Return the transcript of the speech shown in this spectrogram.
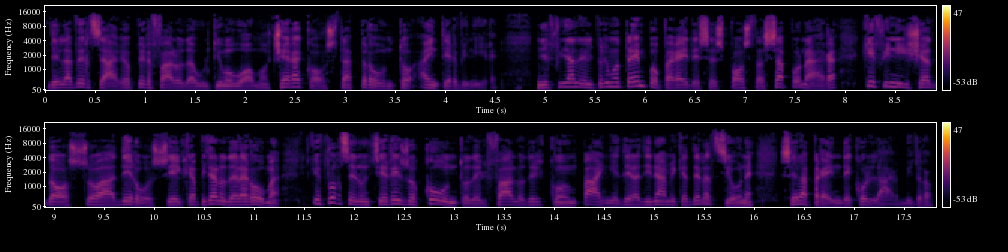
dell'avversario per farlo da ultimo uomo. C'era Costa pronto a intervenire. Nel finale del primo tempo Paredes sposta Saponara che finisce addosso a De Rossi e il capitano della Roma che forse non si è reso conto del fallo del compagno e della dinamica dell'azione se la prende con l'arbitro.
